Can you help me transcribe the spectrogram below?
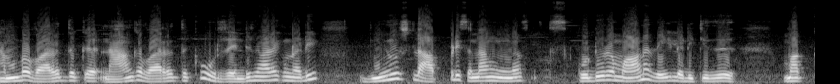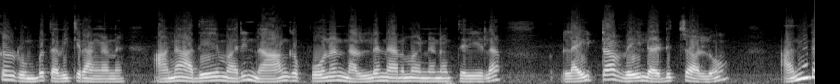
நம்ம வர்றதுக்கு நாங்கள் வர்றதுக்கு ஒரு ரெண்டு நாளைக்கு முன்னாடி நியூஸில் அப்படி சொன்னாங்க கொடூரமான வெயில் அடிக்குது. மக்கள் ரொம்ப தவிக்கிறாங்கன்னு. ஆனால் அதே மாதிரி நாங்கள் போன நல்ல நேரமாக என்னென்னு தெரியல. லைட்டாக வெயில் அடித்தாலும் அந்த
